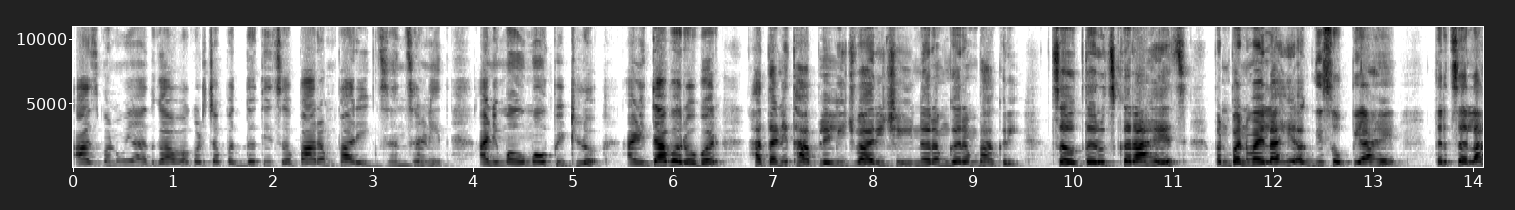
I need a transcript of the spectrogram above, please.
आज बनवूयात गावाकडच्या पद्धतीचं पारंपरिक झणझणीत आणि मऊ मऊ पिठलं आणि त्याबरोबर हाताने थापलेली ज्वारीची नरम गरम भाकरी. चव तर रुचकर आहेच पण बनवायलाही अगदी सोपी आहे. तर चला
